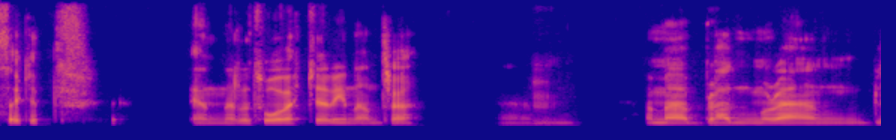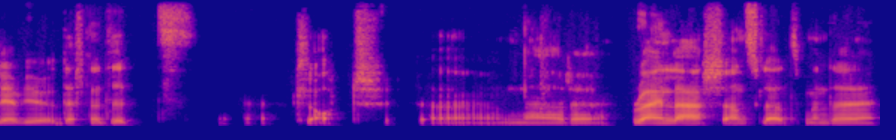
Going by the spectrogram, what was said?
säkert en eller två veckor innan tror jag. Mm. Med Brad Moran blev ju definitivt eh, klart uh, när uh, Ryan Lash anslöt men det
